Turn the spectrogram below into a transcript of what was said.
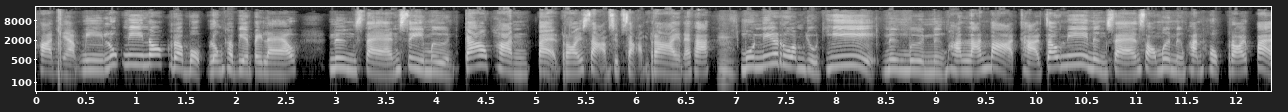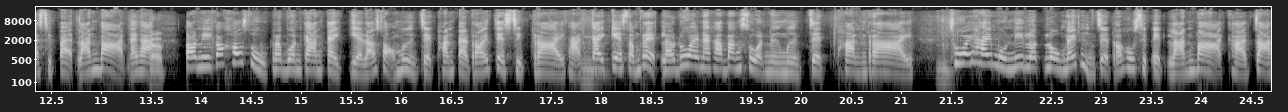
พันธ์เนี่ยมีลูกหนี้นอกระบบลงทะเบียนไปแล้ว 149,833 รายนะคะอืมมูลหนี้รวมอยู่ที่ 11,000 ล้านบาทค่ะ เจ้าหนี้ 121,688 ล้านบาทนะคะครับตอนนี้ก็เข้าสู่กระบวนการไก่เกลี่ยแล้ว 27,870 รายค่ะอืมไก่เกลี่ยสำเร็จแล้วด้วยนะคะ บางส่วน 17,000 รายอืมช่วยให้มูลหนี้ลดลงได้ถึง 761 ล้านบาทค่ะ จาก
